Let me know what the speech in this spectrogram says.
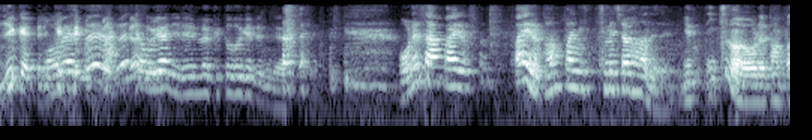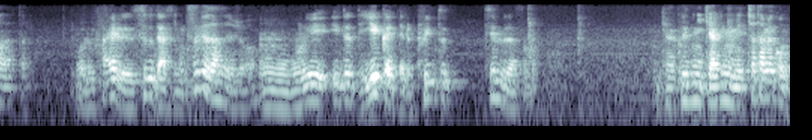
家帰ったら一回全部どうやって親に連絡届けてんだよ俺さファイルファイルパンパンに詰めちゃう派なんだよね。いいつも俺パンパンだったら俺ファイルすぐ出すもん。すぐ出すでしょ？うん俺だって家帰ったらプリント全部出すもん。逆に逆にめっちゃ溜め込む。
